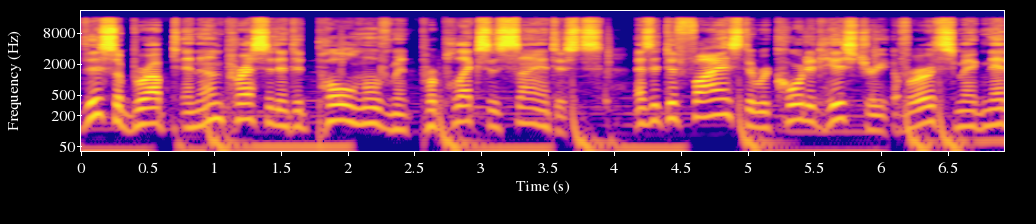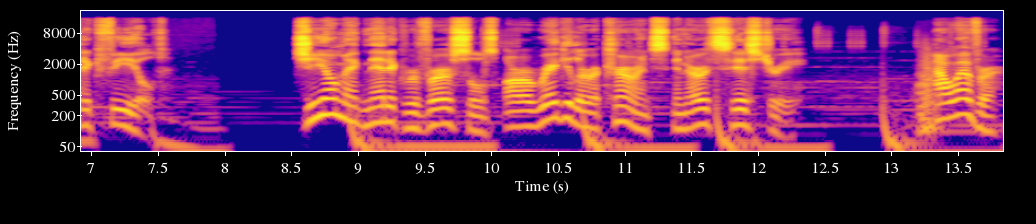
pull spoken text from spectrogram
This abrupt and unprecedented pole movement perplexes scientists as it defies the recorded history of Earth's magnetic field. Geomagnetic reversals are a regular occurrence in Earth's history. However,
